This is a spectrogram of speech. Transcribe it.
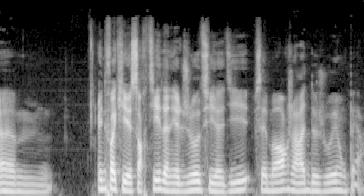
Euh, une fois qu'il est sorti, Daniel Jones, il a dit c'est mort, j'arrête de jouer, on perd.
